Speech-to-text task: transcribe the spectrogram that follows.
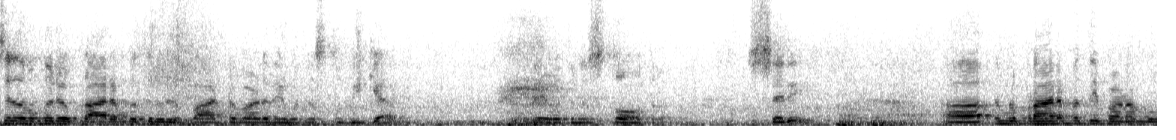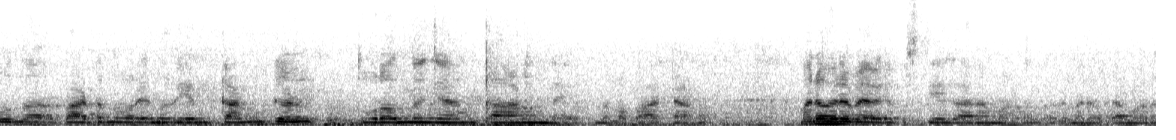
ശരി നമുക്കൊരു പ്രാരംഭത്തിൽ ഒരു പാട്ട് പാടി ദൈവത്തെ സ്തുതിക്കാം. ദൈവത്തിന് സ്തോത്രം. ശരി. നമ്മൾ പ്രാരംഭത്തിൽ പാടാൻ പോകുന്ന പാട്ടെന്ന് പറയുന്നത് എൻ കൺകൾ തുറന്ന് ഞാൻ കാണുന്നേ എന്നുള്ള പാട്ടാണ്. മനോഹരമായ ഒരു ക്രിസ്തീയ ഗാനമാണ് അത് മനോഹരമാണ്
